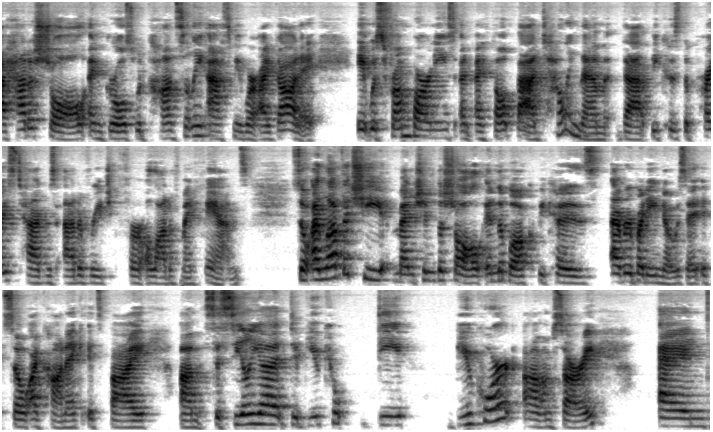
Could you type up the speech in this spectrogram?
i had a shawl and girls would constantly ask me where i got it it was from Barney's, and I felt bad telling them that because the price tag was out of reach for a lot of my fans. So I love that she mentioned the shawl in the book because everybody knows it. It's so iconic. It's by um, Cecilia de, Bucourt, de Um, I'm sorry. And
